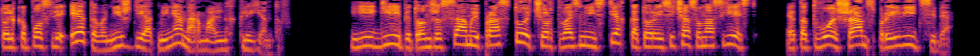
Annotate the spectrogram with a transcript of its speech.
Только после этого не жди от меня нормальных клиентов. Египет, он же самый простой, черт возьми, из тех, которые сейчас у нас есть. Это твой шанс проявить себя.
